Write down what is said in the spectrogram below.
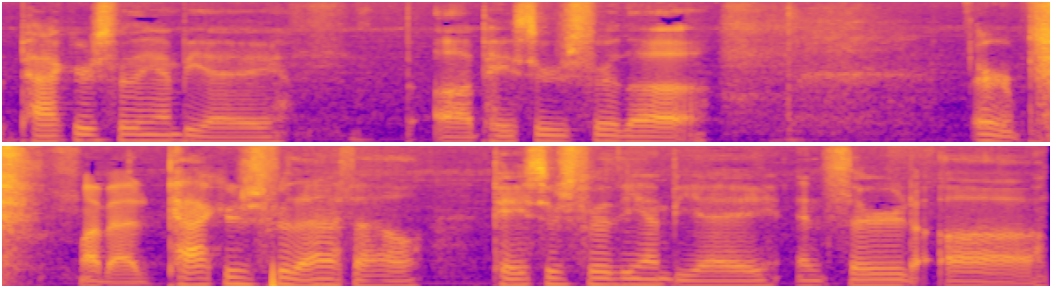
the Packers for the NBA, uh, Pacers for the, or my bad, Packers for the NFL, Pacers for the NBA, and third, uh,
